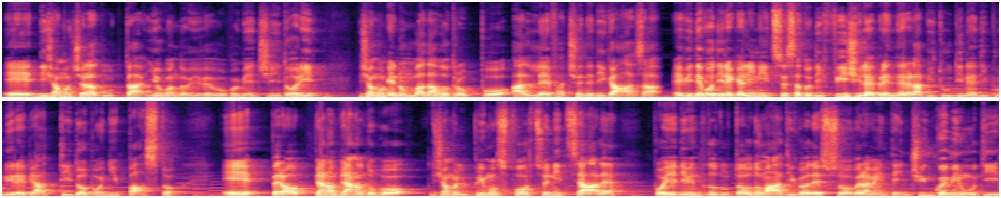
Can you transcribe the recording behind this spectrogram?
E diciamocela tutta, io quando vivevo con i miei genitori diciamo che non badavo troppo alle faccende di casa e vi devo dire che all'inizio è stato difficile prendere l'abitudine di pulire i piatti dopo ogni pasto e però piano piano dopo diciamo il primo sforzo iniziale poi è diventato tutto automatico adesso veramente in 5 minuti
